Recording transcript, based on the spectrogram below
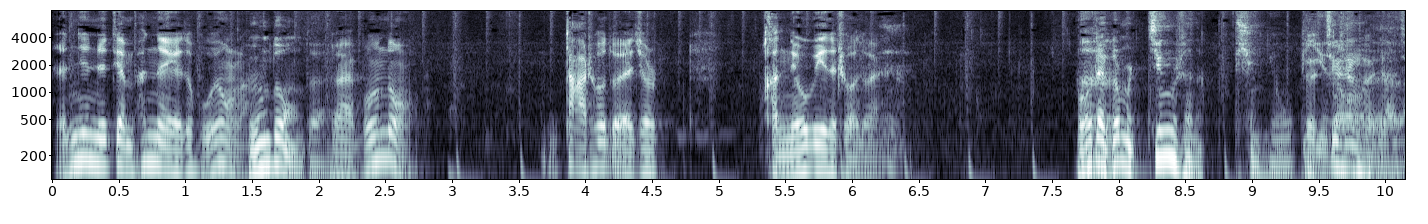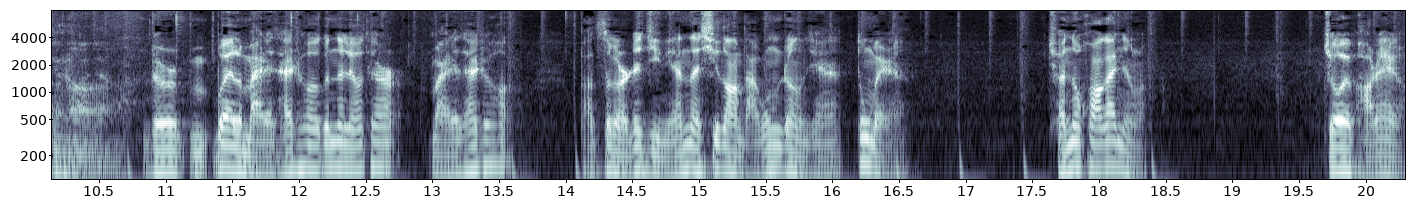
人家这电喷那个就不用了，不用动，对，对，不用动。大车队就是很牛逼的车队，不过这哥们儿精神挺牛逼对，的，精神可嘉，精神可嘉。就是为了买这台车跟他聊天儿，买这台车，把自个儿这几年在西藏打工挣的钱，东北人全都花干净了，就会跑这个。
